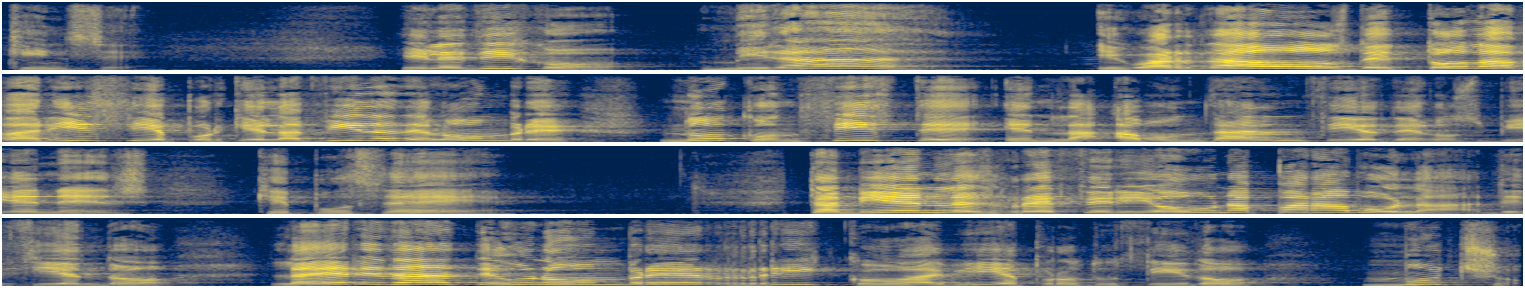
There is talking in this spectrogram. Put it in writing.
15. Y le dijo, mirad y guardaos de toda avaricia, porque la vida del hombre no consiste en la abundancia de los bienes que posee. También les refirió una parábola diciendo, la heredad de un hombre rico había producido mucho.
